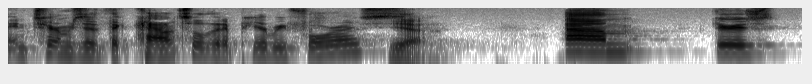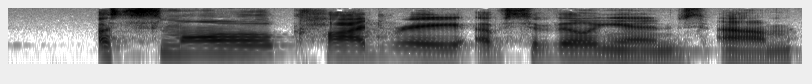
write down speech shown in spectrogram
in terms of the counsel that appear before us, Yeah. Um, there's a small cadre of civilians um,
